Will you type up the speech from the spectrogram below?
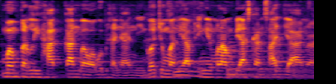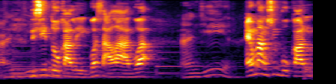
memperlihatkan bahwa gue bisa nyanyi. Gue cuman ya ingin melampiaskan saja. Nah, di situ kali gue salah. Gue Anjir. emang sih bukan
